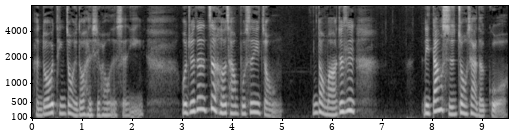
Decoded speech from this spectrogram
很多听众也都很喜欢我的声音。我觉得这何尝不是一种，你懂吗？就是你当时种下的果，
